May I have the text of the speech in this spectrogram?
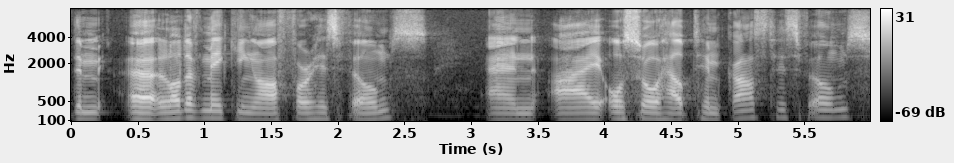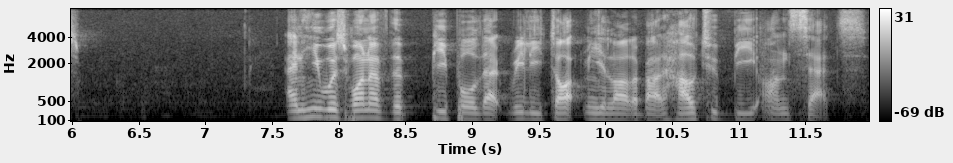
the, uh, a lot of making of for his films, and I also helped him cast his films. And he was one of the people that really taught me a lot about how to be on sets.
